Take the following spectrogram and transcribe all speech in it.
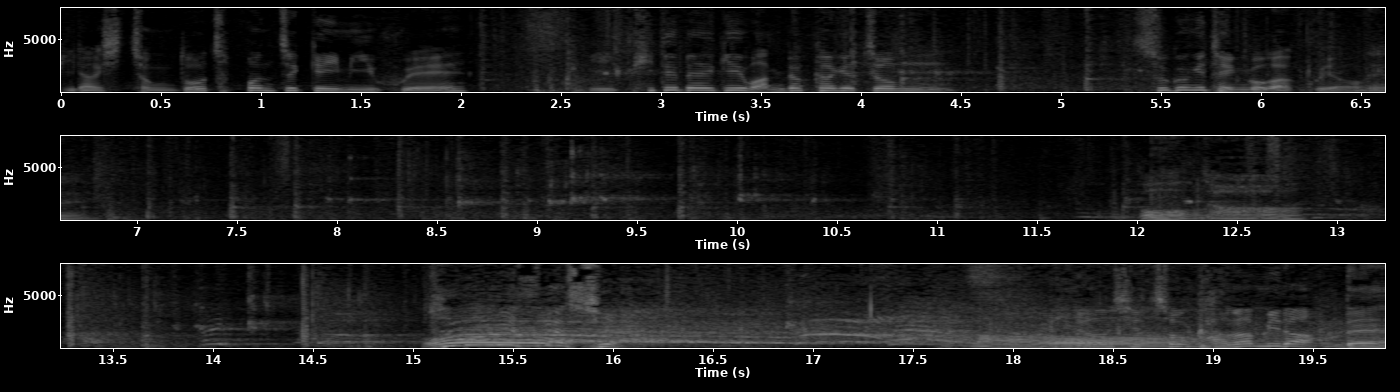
비랑 시청도 첫 번째 게임 이후에 이 피드백이 완벽하게 좀 수긍이 된 것 같고요. 네. 어, 자, 두 번의 스매시. 아, 비랑 시청 강합니다. 네.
